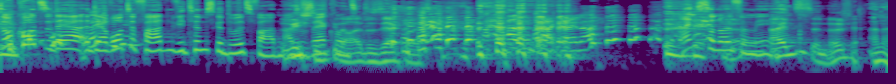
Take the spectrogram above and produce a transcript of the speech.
So kurz der, der rote Faden wie Tims Geduldsfaden. Also Richtig, sehr kurz. genau, also sehr kurz. Also gar keiner. 1 zu 0 für mich. 1 zu 0 für Anna.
